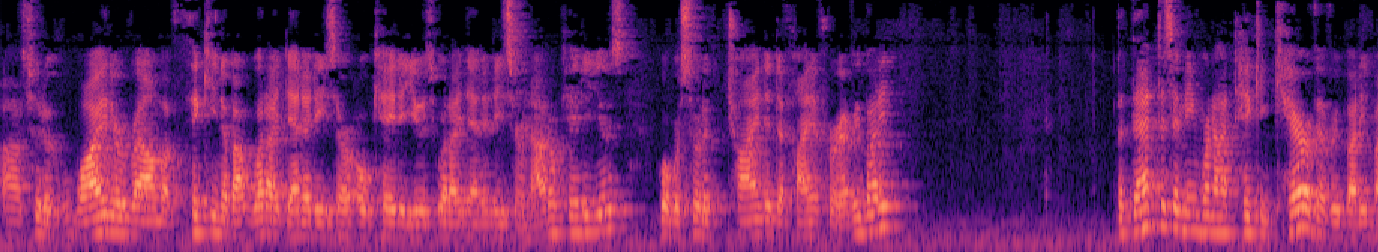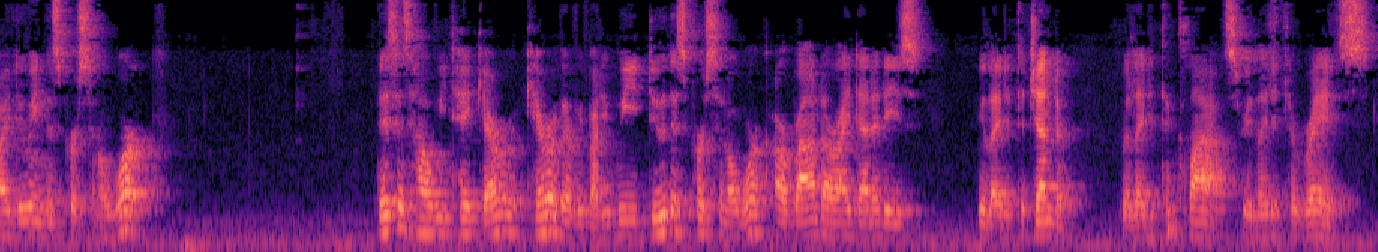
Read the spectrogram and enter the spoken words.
uh, sort of wider realm of thinking about what identities are okay to use, what identities are not okay to use, where we're sort of trying to define it for everybody. But that doesn't mean we're not taking care of everybody by doing this personal work. This is how we take care, of everybody. We do this personal work around our identities related to gender, related to class, related to race,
